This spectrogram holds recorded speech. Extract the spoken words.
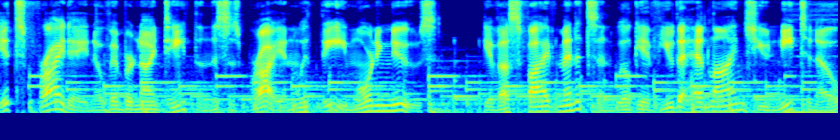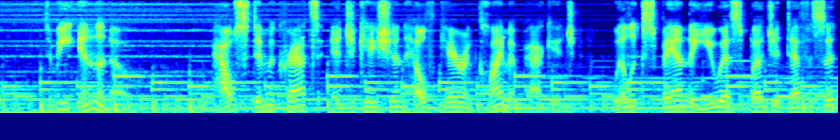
It's Friday, November 19th, and this is Brian with the Morning News. Give us five minutes and we'll give you the headlines you need to know to be in the know. House Democrats' education, healthcare, and climate package will expand the U.S. budget deficit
